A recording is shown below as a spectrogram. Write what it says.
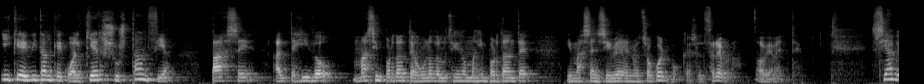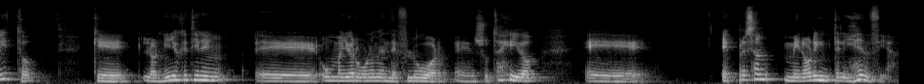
y que evitan que cualquier sustancia pase al tejido más importante, a uno de los tejidos más importantes y más sensibles de nuestro cuerpo, que es el cerebro, obviamente. Se ha visto que los niños que tienen eh, un mayor volumen de flúor en sus tejidos eh, expresan menor inteligencia.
